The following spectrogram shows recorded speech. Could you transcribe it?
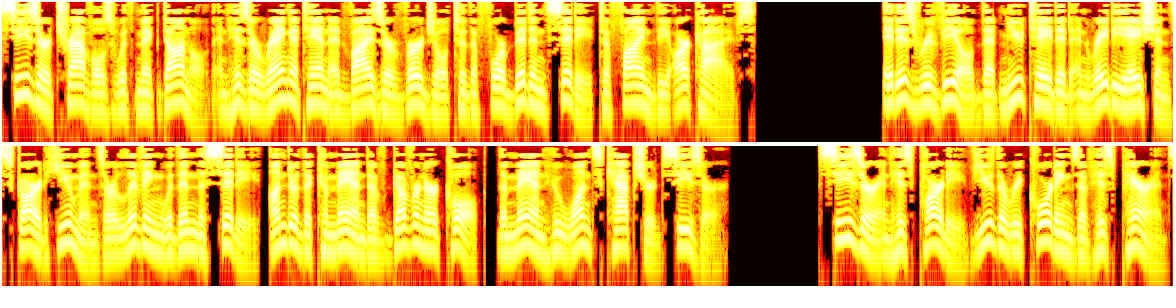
Caesar travels with MacDonald and his orangutan advisor Virgil to the Forbidden City to find the archives. It is revealed that mutated and radiation-scarred humans are living within the city, under the command of Governor Culp, the man who once captured Caesar. Caesar and his party view the recordings of his parents,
